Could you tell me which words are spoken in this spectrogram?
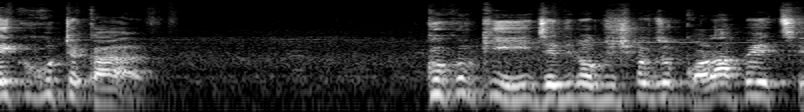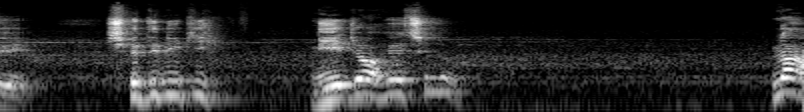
এই কুকুরটা কার? কুকুর কি যেদিন অগ্নিসংযোগ করা হয়েছে, সেদিনই কি নিয়ে যাওয়া হয়েছিল? না,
